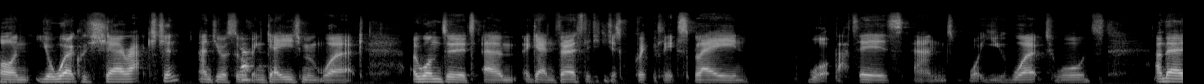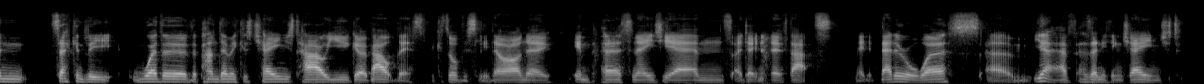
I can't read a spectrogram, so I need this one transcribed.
on your work with ShareAction and your sort yeah. of engagement work. I wondered, um, again, firstly, if you could just quickly explain what that is and what you've worked towards. And then, secondly, whether the pandemic has changed how you go about this, because obviously there are no in person AGMs. I don't know if that's made it better or worse. Um, yeah, have, has anything changed?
